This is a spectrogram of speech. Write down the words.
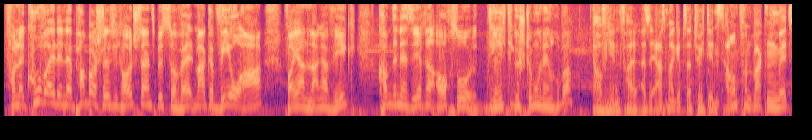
Von der Kuhweide in der Pampa Schleswig-Holsteins bis zur Weltmarke WOA war ja ein langer Weg. Kommt in der Serie auch so die richtige Stimmung denn rüber? Ja, auf jeden Fall. Also erstmal gibt's natürlich den Sound von Wacken mit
